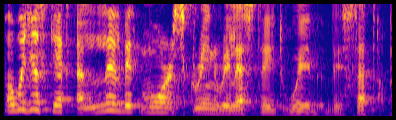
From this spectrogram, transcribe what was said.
but we just get a little bit more screen real estate with this setup.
